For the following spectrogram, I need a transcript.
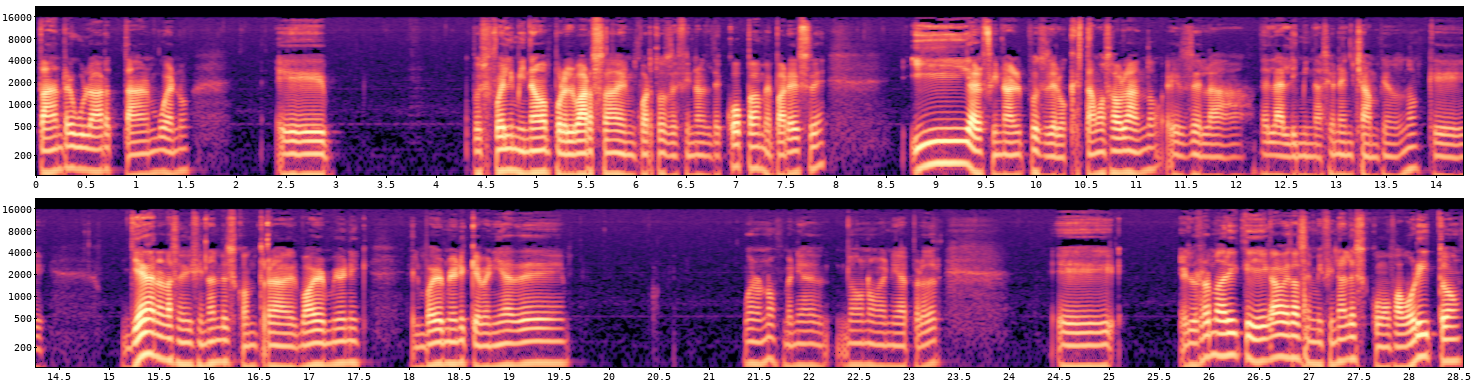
tan regular, tan bueno, eh, pues fue eliminado por el Barça en cuartos de final de Copa, me parece. Y al final, pues de lo que estamos hablando es de la, de la eliminación en Champions, ¿no? Que llegan a las semifinales contra el Bayern Múnich. El Bayern Múnich que venía de bueno, no, venía, no, no venía de perder. Eh, el Real Madrid que llegaba a esas semifinales como favorito.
